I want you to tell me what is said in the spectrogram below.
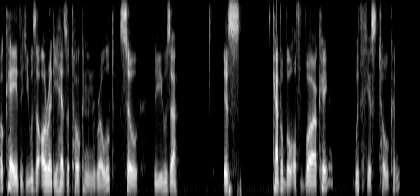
okay, the user already has a token enrolled, so the user is capable of working with his token.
